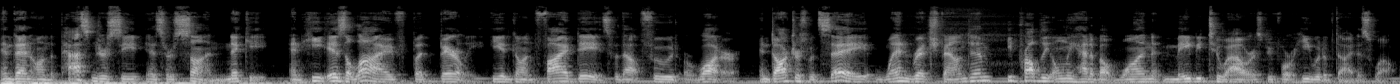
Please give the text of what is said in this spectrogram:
And then on the passenger seat is her son, Nicky, and he is alive, but barely. He had gone five days without food or water. And doctors would say when Rich found him, he probably only had about one, maybe two hours before he would have died as well.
